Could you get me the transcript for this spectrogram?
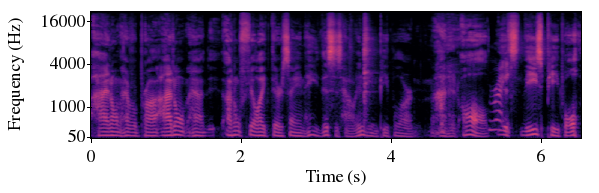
I don't have a problem. I don't have. I don't feel like they're saying, "Hey, this is how Indian people are." Not at all. Right. It's these people,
